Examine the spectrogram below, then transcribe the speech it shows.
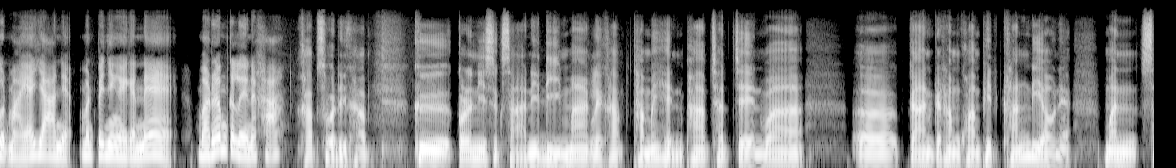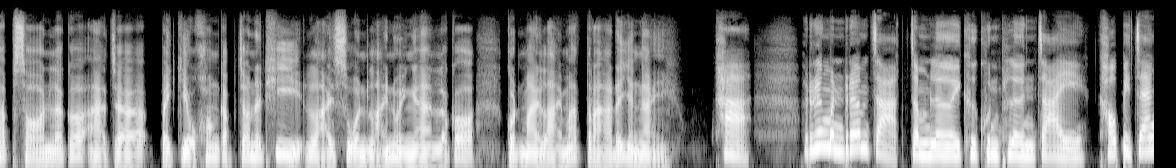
กฎหมายอาญาเนี่ยมันเป็นยังไงกันแน่ มาเริ่มกันเลยนะคะ ครับ สวัสดีครับ คือกรณีศึกษานี้ดีมากเลยครับทำให้เห็นภาพชัดเจนว่าเอ่อการกระทำความผิดครั้งเดียวเนี่ยมันซับซ้อนแล้วก็อาจจะไปเกี่ยวข้องกับเจ้าหน้าที่หลายส่วนหลายหน่วยงาน แล้วก็กฎหมายหลายมาตราได้ยังไง ค่ะ เรื่องมันเริ่มจากจำเลยคือคุณเพลินใจ เขาไปแจ้ง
